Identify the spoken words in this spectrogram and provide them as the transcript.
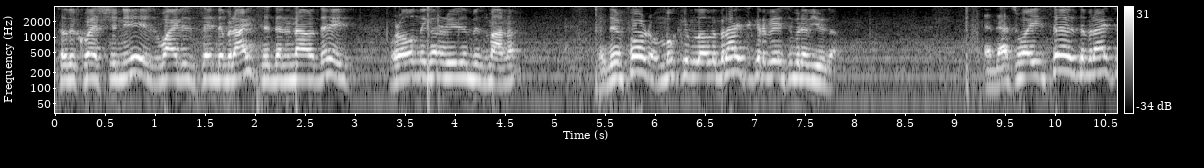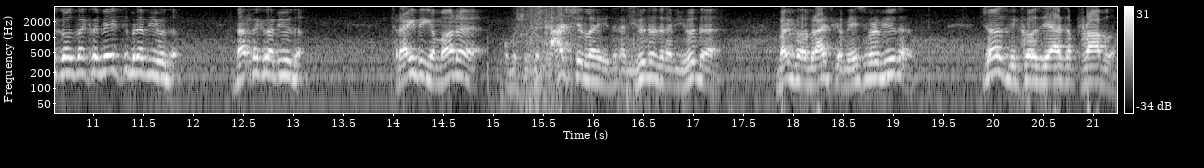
So the question is, why does it say in the Braisa that in nowadays we're only going to read in Bismana? So therefore, Umukim lo. And that's why he says the Braisa goes like Rabbi Yehuda, not like Rabbi Yehuda. Frag die Gemara, um schon der Kashile, der Rabbi Yehuda, der Rabbi Yehuda, Baruch Rabbi Yehuda, Rabbi Yehuda. Just because he has a problem,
